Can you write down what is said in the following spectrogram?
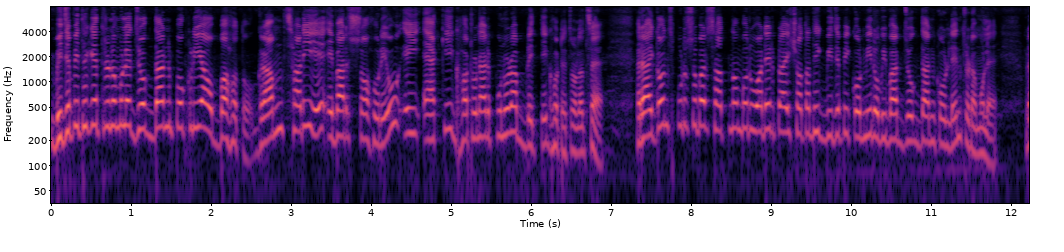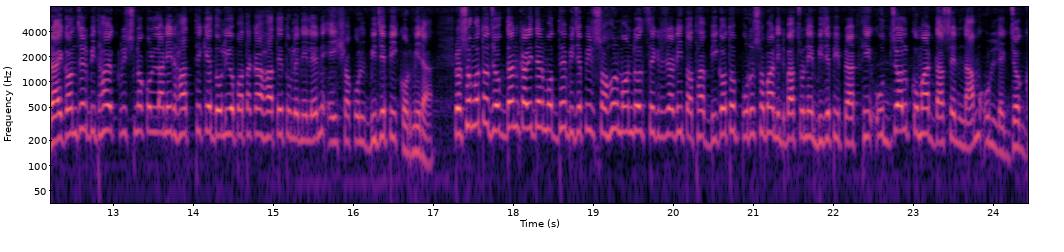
বিজেপি থেকে তৃণমূলে যোগদান প্রক্রিয়া অব্যাহত। গ্রাম ছাড়িয়ে এবার শহরেও এই একই ঘটনার পুনরাবৃত্তি ঘটে চলেছে। রায়গঞ্জ পুরসভার সাত নম্বর ওয়ার্ডের প্রায় শতাধিক বিজেপি কর্মী রবিবার যোগদান করলেন তৃণমূলে। রায়গঞ্জের বিধায়ক কৃষ্ণ কল্যাণীর হাত থেকে দলীয় পতাকা হাতে তুলে নিলেন এই সকল বিজেপি কর্মীরা। প্রসঙ্গত, যোগদানকারীদের মধ্যে বিজেপির শহর মণ্ডল সেক্রেটারি তথা বিগত পুরসভা নির্বাচনে বিজেপি প্রার্থী উজ্জ্বল কুমার দাসের নাম উল্লেখযোগ্য।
